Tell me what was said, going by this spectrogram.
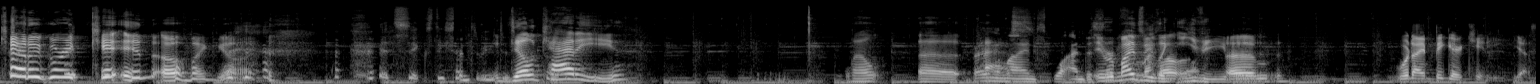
Category kitten. Oh my god. It's sixty centimeters. Delcatty. Well, uh, Bearing in mind what Anders it said reminds me of like Well, Eevee. but- um, Would I bigger kitty? Yes.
